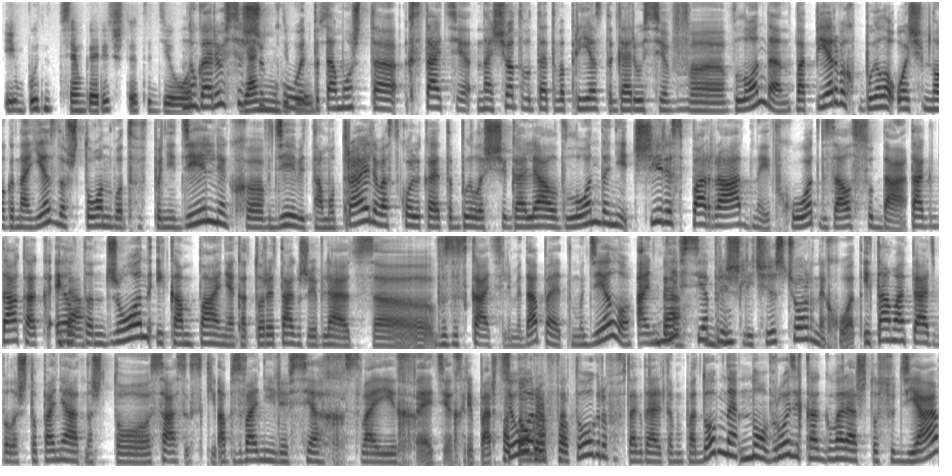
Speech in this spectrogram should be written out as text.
и будет всем говорить, что это диод. Ну, Гарюси Я шикует, потому что, кстати, насчет вот этого приезда Гарюси в, в Лондон, во-первых, было очень много наездов, что он вот в понедельник э, в 9 там утра или во сколько это было, щеголял в Лондоне через парадный вход в зал суда. Тогда как Элтон да. Джон и компания, которые также являются э, взыскателями да, по этому делу, они да. все mm-hmm. пришли через черный ход. И там опять было, что понятно, что Сассекски обзвонили всех своих этих репортеров, фотографов. фотографов и так далее и тому подобное. Но вроде как говорят, что судья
